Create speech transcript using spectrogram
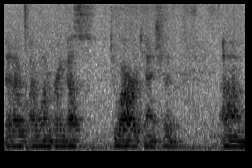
that I, I wanna bring us to our attention. Um,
